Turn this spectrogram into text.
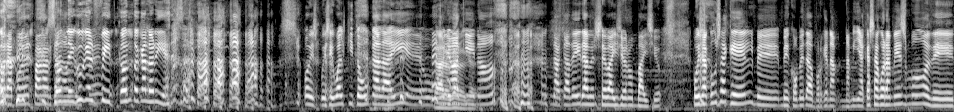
para poder pagar Son de Google. Fit, conto calorías. Pois, pois igual quito unha dai e o Claro, poño claro, aquí no, na cadeira a ver se baixo ou non baixo. Pois a cousa que el me, me comentaba, porque na, na miña casa agora mesmo de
